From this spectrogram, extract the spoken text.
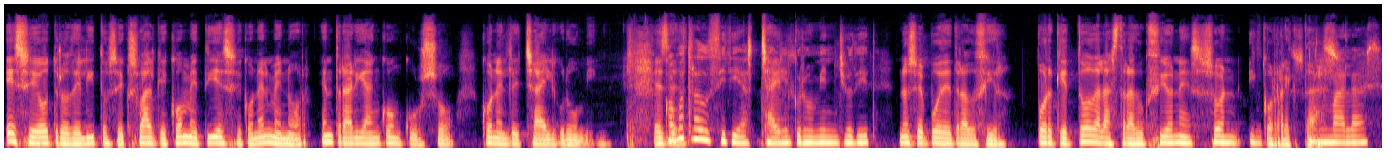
ese otro delito sexual que cometiese con el menor entraría en concurso con el de child grooming. Es ¿Cómo de... traducirías child grooming, Judith? No se puede traducir porque todas las traducciones son incorrectas. Son malas.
